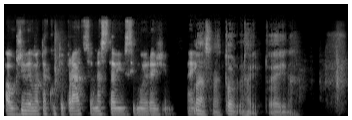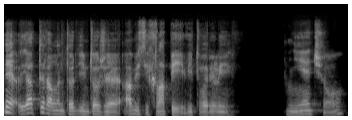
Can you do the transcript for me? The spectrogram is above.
a už neviem mať takúto prácu a nastavím si môj režim. Hej? No jasné, to, hej, to je iné. Nie, ja teda len tvrdím to, že aby si chlapi vytvorili niečo,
